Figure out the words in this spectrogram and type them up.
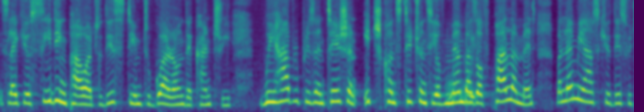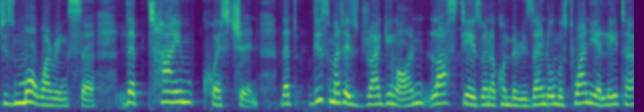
it's like you're ceding power to this team to go around the country. We have representation, each constituency of members of parliament. But let me ask you this, which is more worrying, sir. The time question, that this matter is dragging on. Last year is when Akombe resigned. Almost one year later,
